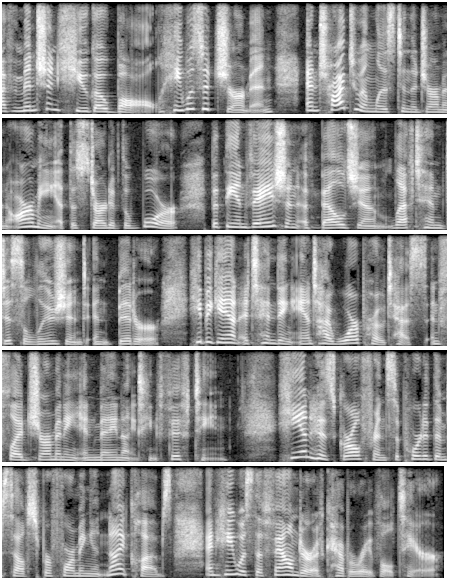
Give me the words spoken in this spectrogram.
I've mentioned Hugo Ball. He was a German and tried to enlist in the German army at the start of the war, but the invasion of Belgium left him disillusioned and bitter. He began attending anti war protests and fled Germany in May 1915. He and his girlfriend supported themselves performing in nightclubs, and he was the founder of Cabaret Voltaire.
